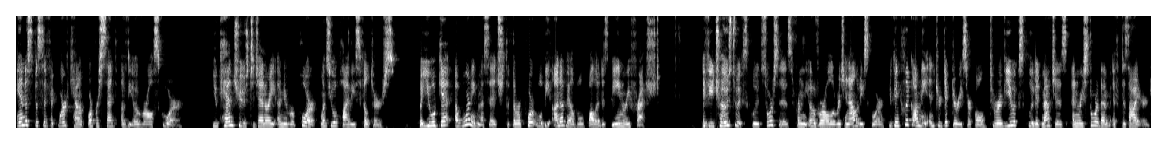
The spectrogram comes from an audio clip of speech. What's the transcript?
and a specific word count or percent of the overall score. You can choose to generate a new report once you apply these filters, but you will get a warning message that the report will be unavailable while it is being refreshed. If you chose to exclude sources from the overall originality score, you can click on the interdictory circle to review excluded matches and restore them if desired.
